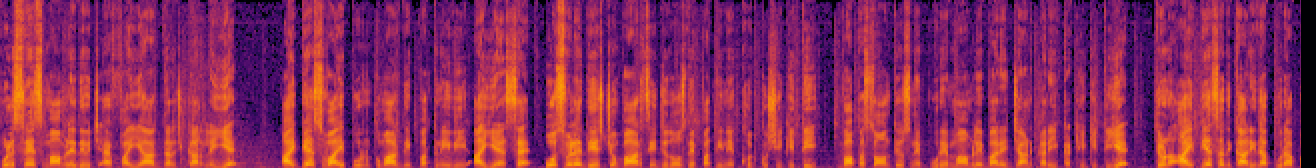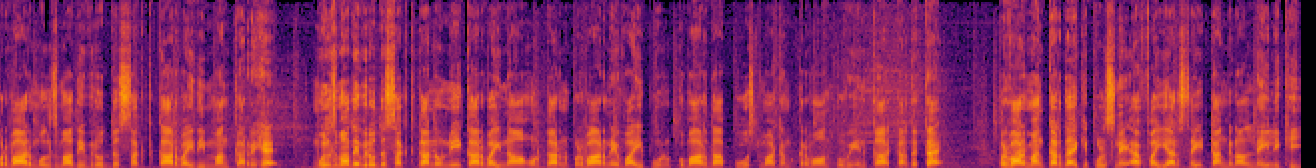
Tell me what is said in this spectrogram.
ਪੁਲਿਸ ਨੇ ਇਸ ਮਾਮਲੇ ਦੇ ਵਿੱਚ ਐਫ ਆਈ ਆਰ ਦਰਜ ਕਰ ਲਈ ਹੈ। ਆਈਪੀਐਸ ਵਾਈ ਪੂਰਨ ਕੁਮਾਰ ਦੀ ਪਤਨੀ ਵੀ ਆਈਐਸ ਹੈ। ਉਸ ਵੇਲੇ ਦੇਸ਼ ਚੋਂ ਬਾਹਰ ਸੀ ਜਦੋਂ ਉਸਦੇ ਪਤੀ ਨੇ ਖੁਦਕੁਸ਼ੀ ਕੀਤੀ। ਵਾਪਸ ਆਉਣ ਤੇ ਉਸਨੇ ਪੂਰੇ ਮਾਮਲੇ ਬਾਰੇ ਜਾਣਕਾਰੀ ਇਕੱਠੀ ਕੀਤੀ ਹੈ। ਤੇ ਹੁਣ ਆਈਪੀਐਸ ਅਧਿਕਾਰੀ ਦਾ ਪੂਰਾ ਪਰਿਵਾਰ ਮੁਲਜ਼ਮਾਂ ਦੇ ਵਿਰੁੱਧ ਸਖਤ ਕਾਰਵਾਈ ਦੀ ਮੰਗ ਕਰ ਰਿਹਾ ਹੈ। ਮੁਲਜ਼ਮਾਂ ਦੇ ਵਿਰੁੱਧ ਸਖਤ ਕਾਨੂੰਨੀ ਕਾਰਵਾਈ ਨਾ ਹੋਣ ਕਾਰਨ ਪਰਿਵਾਰ ਨੇ ਵਾਈ ਪੂਰਨ ਕੁਮਾਰ ਦਾ ਪੋਸਟਮਾਰਟਮ ਕਰਵਾਉਣ ਤੋਂ ਵੀ ਇਨਕਾਰ ਕਰ ਦਿੱਤਾ ਹੈ। ਪਰਿਵਾਰ ਮੰਗ ਕਰਦਾ ਹੈ ਕਿ ਪੁਲਿਸ ਨੇ ਐਫ ਆਈ ਆਰ ਸਹੀ ਢੰਗ ਨਾਲ ਨਹੀਂ ਲਿਖੀ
